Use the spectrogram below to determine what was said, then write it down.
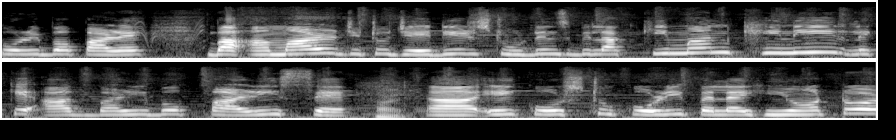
কৰিব পাৰে বা আমাৰ যিটো জে ডিৰ ষ্টুডেণ্টছবিলাক কিমানখিনিলৈকে আগবাঢ়িব পাৰিছে এই কোৰ্চটো কৰি পেলাই সিহঁতৰ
